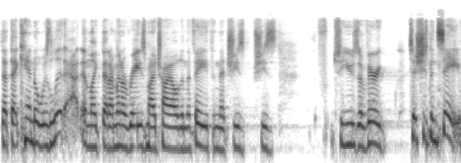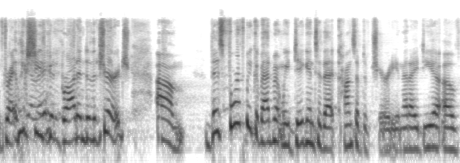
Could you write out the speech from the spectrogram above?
that that candle was lit at and like that i'm going to raise my child in the faith and that she's she's to use a very to, she's been saved right? Like yeah, she's right? been brought into the church. Um, this fourth week of advent we dig into that concept of charity and that idea of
